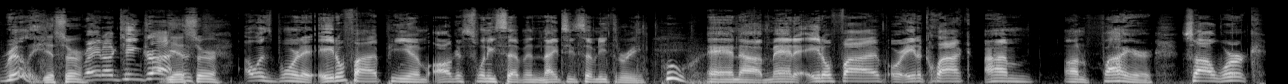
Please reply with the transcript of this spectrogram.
Really? Yes, sir. Right on King Drive. Yes, sir. I was born at 8.05 p.m., August 27, 1973. Whew. And, uh, man, at 8.05 or 8 o'clock, I'm on fire. So I work,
